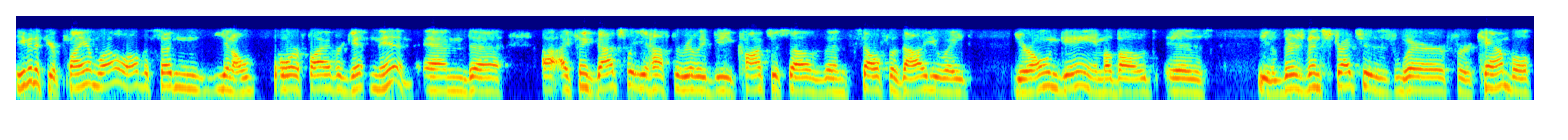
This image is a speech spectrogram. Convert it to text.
even if you're playing well, all of a sudden you know four or five are getting in, and uh, I think that's what you have to really be conscious of and self-evaluate your own game about. Is you know there's been stretches where for Campbell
